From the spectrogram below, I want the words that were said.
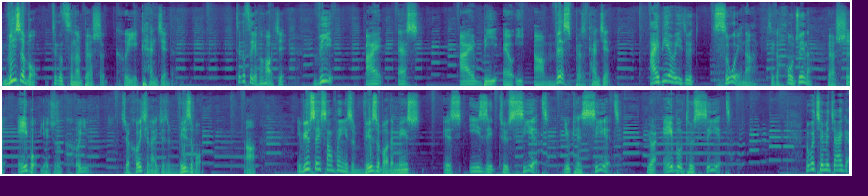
visible 这个词呢，表示可以看见的，这个词也很好记，v i s i b l e 啊，vis 表示看见，i b l e 这个词尾呢，这个后缀呢，表示 able，也就是可以的，所以合起来就是 visible，啊，if you say something is visible，that means it's easy to see it，you can see it，you are able to see it。 如果前面加一个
